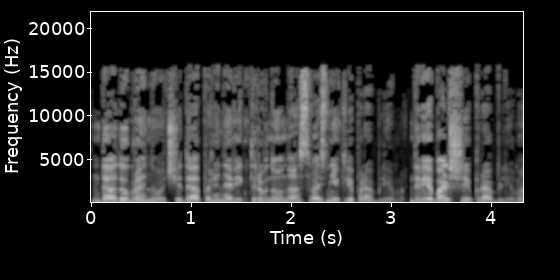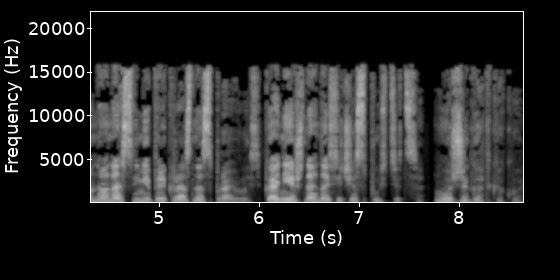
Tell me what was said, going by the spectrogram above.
«Да, доброй ночи. Да, Полина Викторовна, у нас возникли проблемы. Две большие проблемы, но она с ними прекрасно справилась. Конечно, она сейчас спустится. Вот же гад какой.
